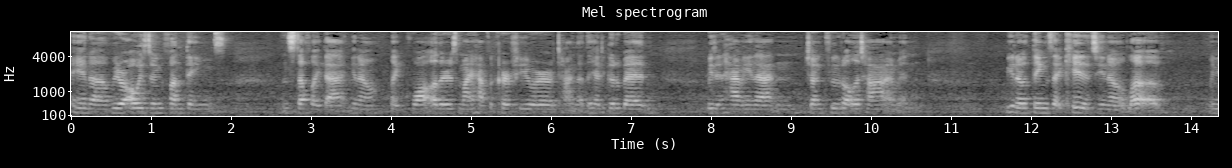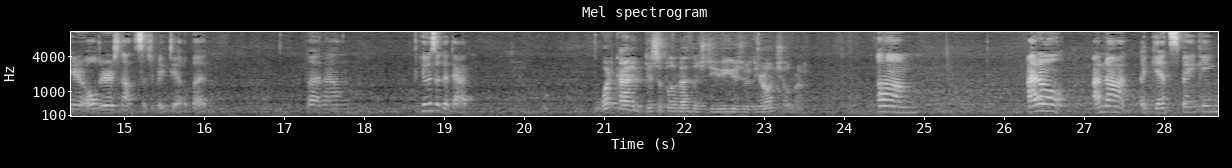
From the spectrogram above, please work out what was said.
And uh, we were always doing fun things and stuff like that, you know, like while others might have a curfew or a time that they had to go to bed, we didn't have any of that and junk food all the time and, you know, things that kids, you know, love. When you're older, it's not such a big deal, but, but, um, he was a good dad. What kind of discipline methods do you use with your own children? Um, I don't. I'm not against spanking,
